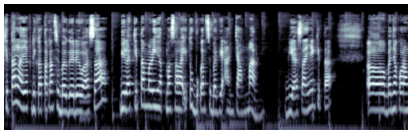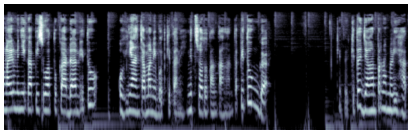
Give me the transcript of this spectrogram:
kita layak dikatakan sebagai dewasa bila kita melihat masalah itu bukan sebagai ancaman. Biasanya kita uh, banyak orang lain menyikapi suatu keadaan itu, oh ini ancaman nih buat kita nih, ini suatu tantangan. Tapi itu enggak. Gitu. Kita jangan pernah melihat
